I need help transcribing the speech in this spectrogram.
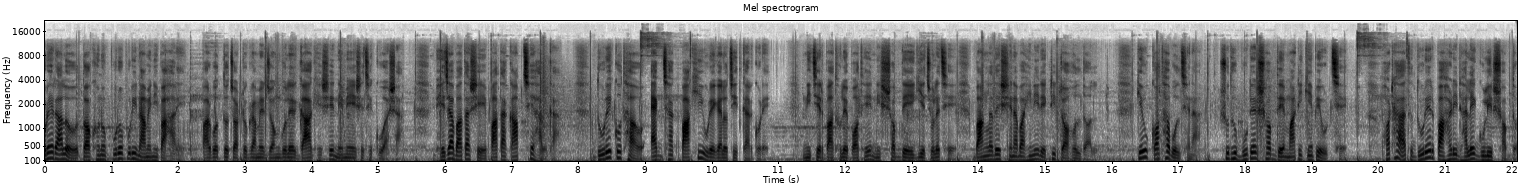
ভোরের আলো তখনও পুরোপুরি নামেনি পাহাড়ে। পার্বত্য চট্টগ্রামের জঙ্গলের গা ঘেঁষে নেমে এসেছে কুয়াশা। ভেজা বাতাসে পাতা কাঁপছে হালকা। দূরে কোথাও এক ঝাঁক পাখি উড়ে গেল চিৎকার করে। নিচের পাথুলে পথে নিঃশব্দে এগিয়ে চলেছে বাংলাদেশ সেনাবাহিনীর একটি টহল দল। কেউ কথা বলছে না, শুধু বুটের শব্দে মাটি কেঁপে উঠছে। হঠাৎ দূরের পাহাড়ি ঢালে গুলির শব্দ।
